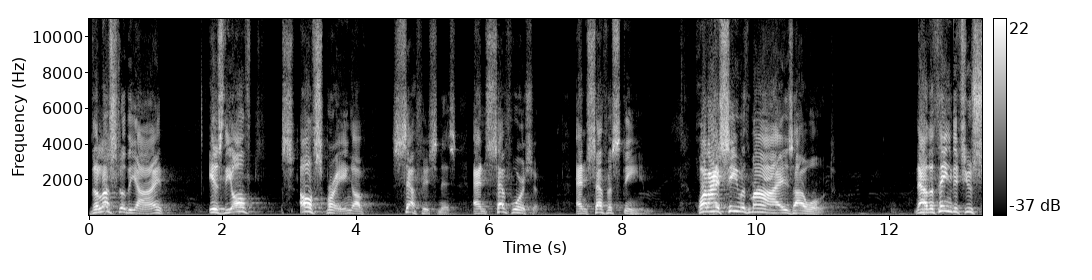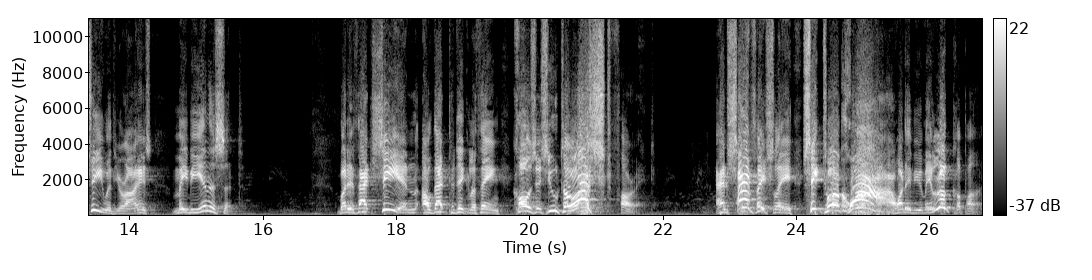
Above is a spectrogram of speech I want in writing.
The lust of the eye is the off, offspring of selfishness and self worship and self esteem. What I see with my eyes, I want. Now, the thing that you see with your eyes may be innocent. But if that seeing of that particular thing causes you to lust for it, and selfishly seek to acquire whatever you may look upon,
